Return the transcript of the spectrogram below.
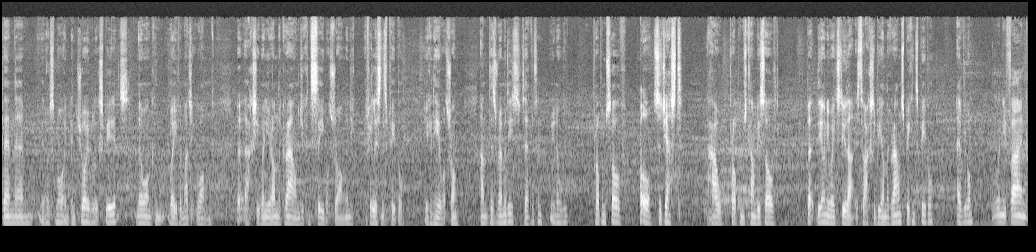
then um, you know it's a more enjoyable experience. No one can wave a magic wand, but actually when you're on the ground, you can see what's wrong, and you, if you listen to people, you can hear what's wrong. And there's remedies to everything. You know, we problem solve or suggest how problems can be solved. But the only way to do that is to actually be on the ground speaking to people, everyone. When you find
